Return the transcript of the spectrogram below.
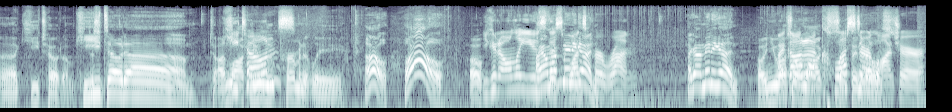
uh, Key Totem. Key Just totem. to unlock new loot permanently. Oh, oh! Oh, You can only use I unlocked this once per run. I got a minigun. oh, and you I also got a unlocked something cluster launcher.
